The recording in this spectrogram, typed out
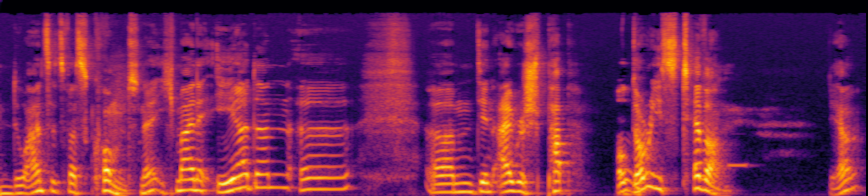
du ahnst jetzt, was kommt, ne? Ich meine eher dann äh, ähm, den Irish Pub Oh. Doris Tavern. Ja.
